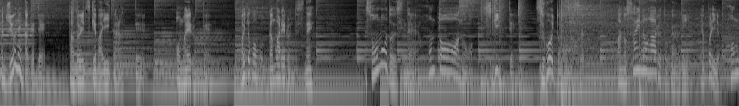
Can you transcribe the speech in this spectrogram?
まあ、10年かけてたどり着けばいいかなって思えるんで割とこう頑張れるんですね。そう思うとですね本当あの好きってすごいと思います。あの才能があるとかよりやっぱり本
